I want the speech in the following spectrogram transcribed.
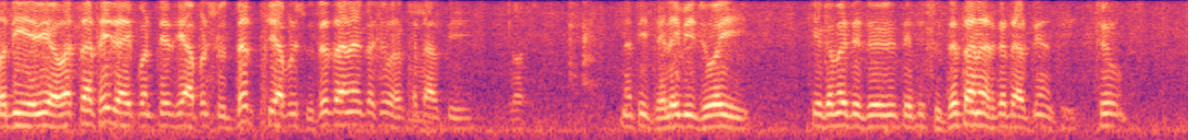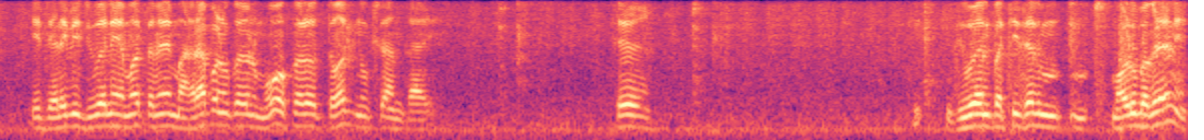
બધી એવી અવસ્થા થઈ જાય પણ તેથી આપણે શુદ્ધ જ છીએ. આપણી શુદ્ધતાને કશું હરકત આવતી નથી. જલેબી જોઈ કે ગમે તે જોયું તેથી શુદ્ધતાને હરકત આવતી નથી. શું? એ જલેબી જુએ ને એમાં તમે મારા પણ કરો મોહ કરો તો જ નુકસાન થાય? જુએ પછી મોડું બગડે ને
